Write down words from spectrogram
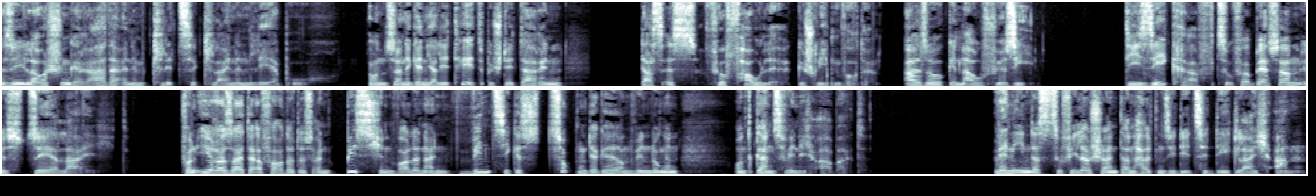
Sie lauschen gerade einem klitzekleinen Lehrbuch. Und seine Genialität besteht darin, dass es für Faule geschrieben wurde. Also genau für Sie. Die Sehkraft zu verbessern ist sehr leicht. Von ihrer Seite erfordert es ein bisschen Wollen, ein winziges Zucken der Gehirnwindungen und ganz wenig Arbeit. Wenn Ihnen das zu viel erscheint, dann halten Sie die CD gleich an.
